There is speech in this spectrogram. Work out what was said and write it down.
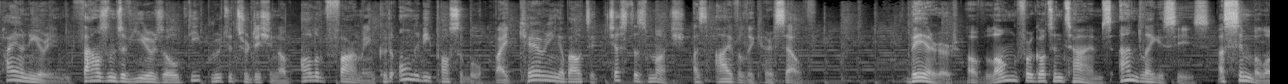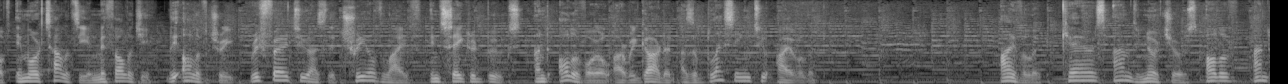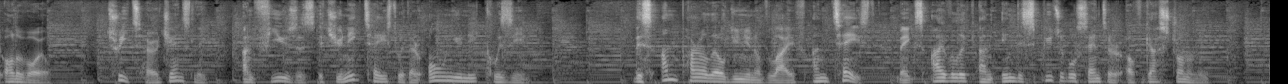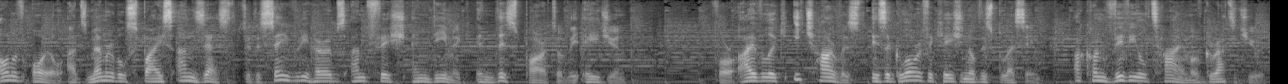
Pioneering thousands of years old deep-rooted tradition of olive farming could only be possible by caring about it just as much as Ayvalık herself bearer of long forgotten times and legacies, a symbol of immortality in mythology, the olive tree, referred to as the tree of life in sacred books, and olive oil are regarded as a blessing to Ayvalık. Ayvalık cares and nurtures olive and olive oil, treats her gently, and fuses its unique taste with her own unique cuisine. This unparalleled union of life and taste makes Ayvalık an indisputable center of gastronomy olive oil adds memorable spice and zest to the savory herbs and fish endemic in this part of the Aegean. For Ayvalık, each harvest is a glorification of this blessing, a convivial time of gratitude.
